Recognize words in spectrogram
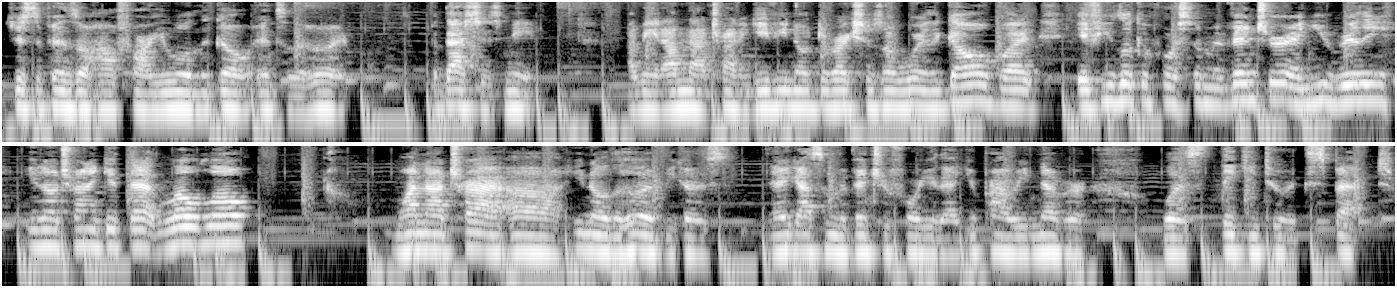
Just depends on how far you're willing to go into the hood. But that's just me. I mean, I'm not trying to give you no directions on where to go, but if you're looking for some adventure and you really, you know, trying to get that low low, why not try uh, you know, the hood because they got some adventure for you that you probably never was thinking to expect.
